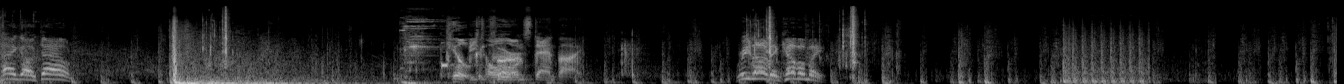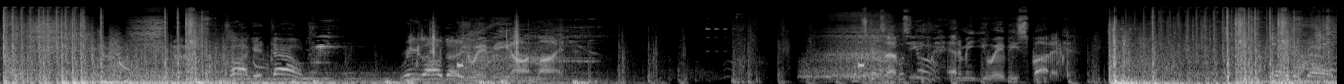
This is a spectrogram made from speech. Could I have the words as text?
Tango down. Kill confirmed. standby. Reloading. Cover me. Target down. Reloading. UAV online. Heads up, team. Enemy UAV spotted. Enemy down.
